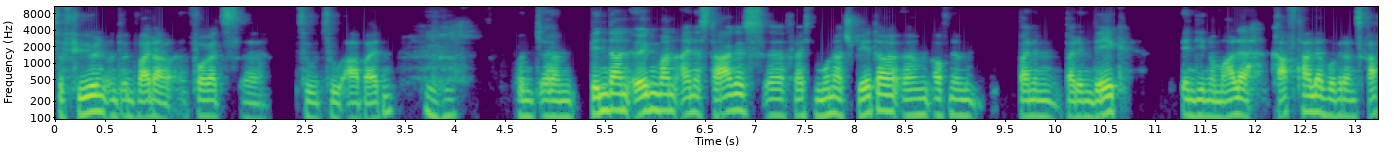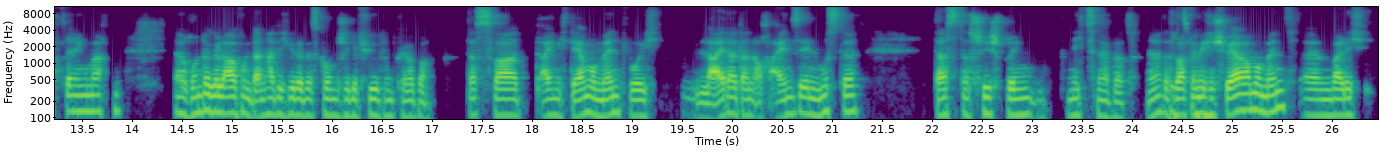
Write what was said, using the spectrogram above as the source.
zu fühlen und, und weiter vorwärts äh, zu, zu arbeiten. Mhm. Und ähm, bin dann irgendwann eines Tages, äh, vielleicht einen Monat später, ähm, auf einem, bei, einem, bei dem Weg in die normale Krafthalle, wo wir dann das Krafttraining machten, äh, runtergelaufen und dann hatte ich wieder das komische Gefühl vom Körper. Das war eigentlich der Moment, wo ich leider dann auch einsehen musste, dass das Skispringen nichts mehr wird. Ja, das nichts war für mich ein schwerer Moment, ähm, weil ich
